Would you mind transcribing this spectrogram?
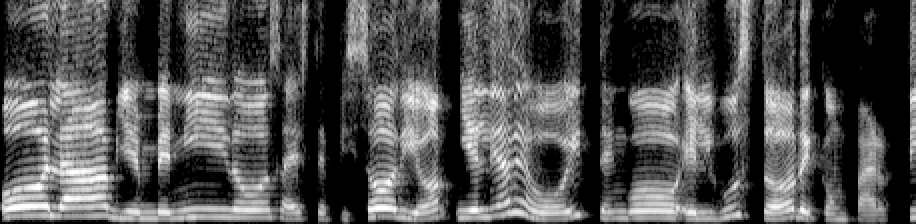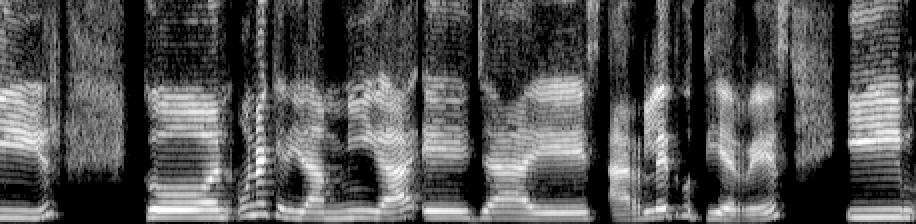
Hola, bienvenidos a este episodio y el día de hoy tengo el gusto de compartir con una querida amiga. Ella es Arlet Gutiérrez y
